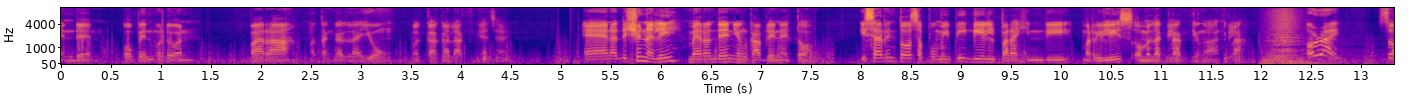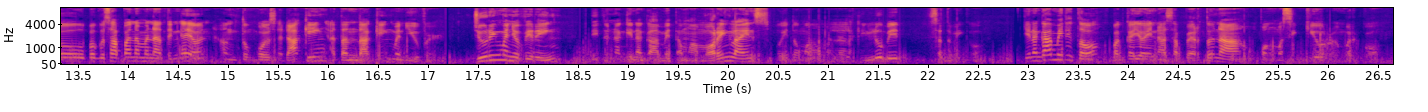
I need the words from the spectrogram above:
and then open mo doon para matanggal na yung pagkakalak niya dyan. And additionally, meron din yung kable na ito. Isa rin to sa pumipigil para hindi ma-release o malaglag yung angkla. Alright, so pag-usapan naman natin ngayon ang tungkol sa docking at undocking maneuver. During maneuvering, dito na ginagamit ang mga mooring lines o itong mga malalaking lubid sa tabi ko. Ginagamit ito pag kayo ay nasa puerto na upang masecure ang barko.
